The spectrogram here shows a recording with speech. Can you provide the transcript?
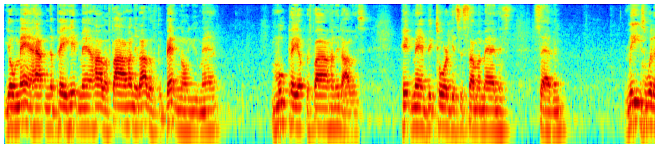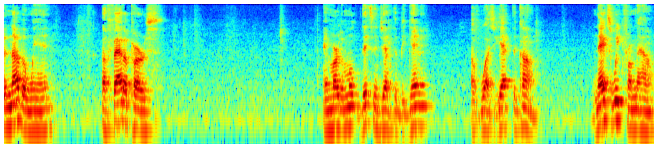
Your man happened to pay Hitman Holla five hundred dollars for betting on you, man. Mook pay up the five hundred dollars. Hitman victorious at Summer Madness 7. Leaves with another win, a fatter purse, and Murda Mook. This is just the beginning of what's yet to come. Next week from now,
